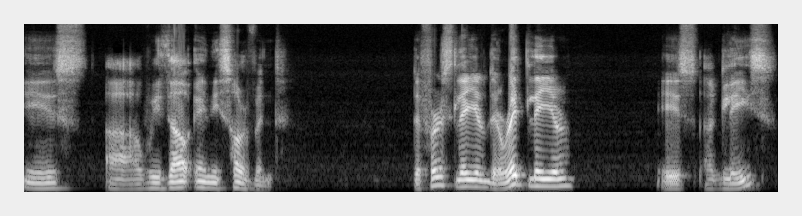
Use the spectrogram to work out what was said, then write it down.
is uh, without any solvent. The first layer, the red layer, is a glaze,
